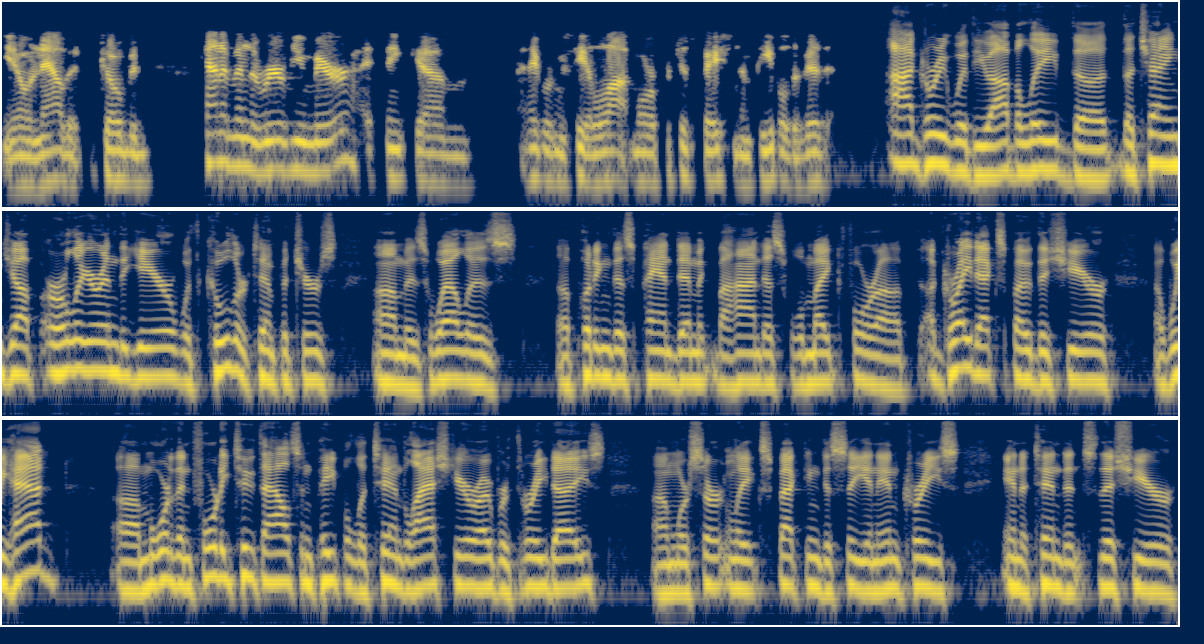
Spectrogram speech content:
you know now that COVID's kind of in the rearview mirror, I think um, I think we're going to see a lot more participation and people to visit. I agree with you. I believe the the change up earlier in the year with cooler temperatures, um, as well as uh, putting this pandemic behind us, will make for a, a great expo this year. Uh, we had uh, more than 42,000 people attend last year over three days. Um, we're certainly expecting to see an increase in attendance this year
